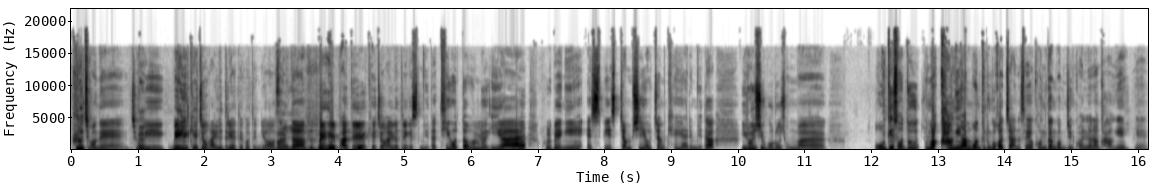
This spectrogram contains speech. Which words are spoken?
그 전에 저희 메일 계정 알려드려야 되거든요. 아, 상담 메일 받을 계정 알려드리겠습니다. tower 골뱅이 sbs.co.kr입니다. 이런 식으로 정말 어디서도 정말 강의 한 번 들은 것 같지 않으세요? 건강검진 관련한 강의? 예.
